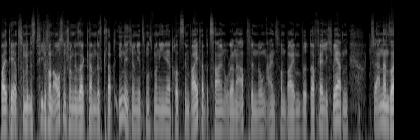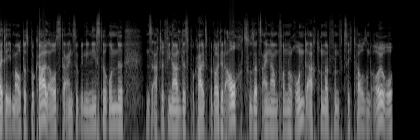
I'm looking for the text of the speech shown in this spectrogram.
bei der zumindest viele von außen schon gesagt haben, das klappt eh nicht und jetzt muss man ihn ja trotzdem weiter bezahlen oder eine Abfindung. Eins von beiden wird da fällig werden. Auf der anderen Seite eben auch das Pokal aus. Der Einzug in die nächste Runde ins Achtelfinale des Pokals bedeutet auch Zusatzeinnahmen von rund 850.000 Euro.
